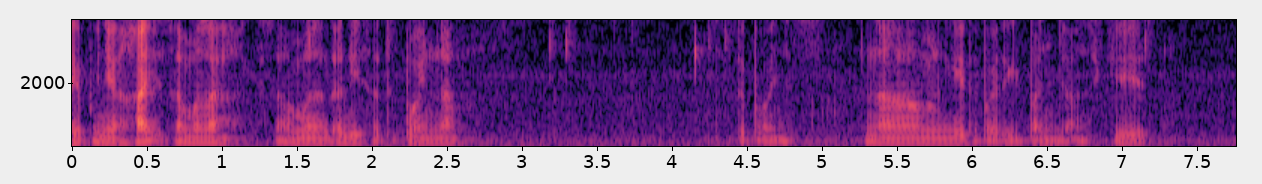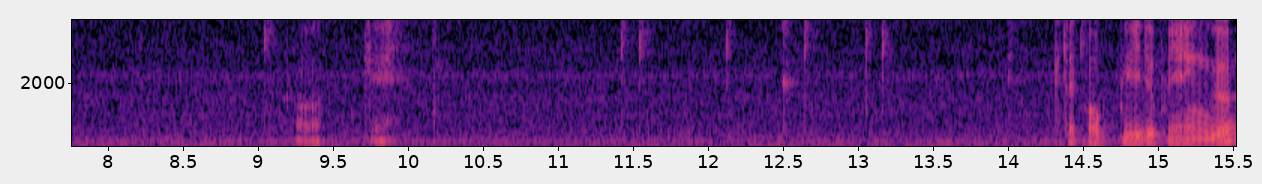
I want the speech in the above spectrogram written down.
dia punya height samalah sama tadi 1.6 1.6 ni kita bagi panjang sikit. Ok kita copy dia punya angle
